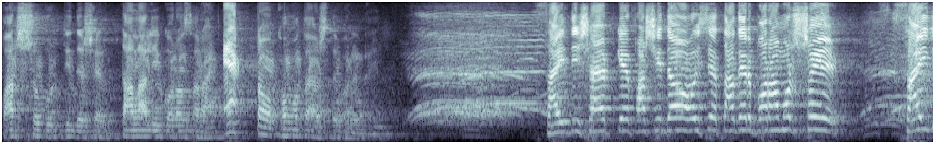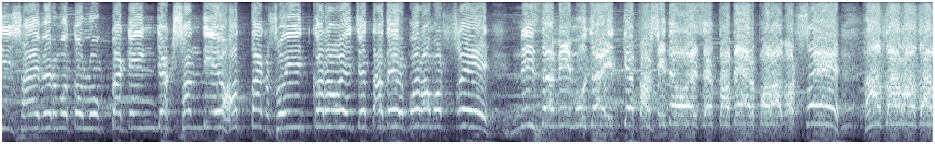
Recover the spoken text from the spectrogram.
পার্শ্ববর্তী দেশের দালালি করা ছাড়া একটাও ক্ষমতা আসতে পারে নাই। সাইদি সাহেবকে ফাঁসি দেওয়া হয়েছে তাদের পরামর্শে। সাইদি সাহেবের মতো লোকটাকে ইঞ্জেকশন দিয়ে হত্যা শহীদ করা হয়েছে তাদের পরামর্শে। নিজামি মুজাহিদকে ফাঁসি দেওয়া হয়েছে তাদের পরামর্শে। হাজার হাজার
